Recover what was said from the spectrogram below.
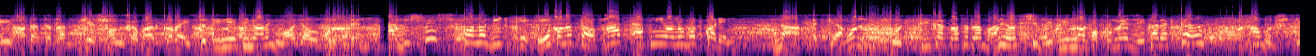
এই হঠাৎ হঠাৎ বিশেষ সংখ্যা বার করা ইত্যাদি নিয়ে তিনি অনেক মজাও করতেন। বিশেষ কোন দিক থেকে কোনো তফাৎ আপনি অনুভব করেন? না যেমন পত্রিকা কথাটা মানে হচ্ছে বিভিন্ন রকমের লেখার একটা সমষ্টি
